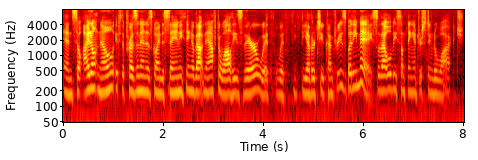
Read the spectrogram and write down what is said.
And so I don't know if the president is going to say anything about NAFTA while he's there with, with the other two countries, but he may. So that will be something interesting to watch.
